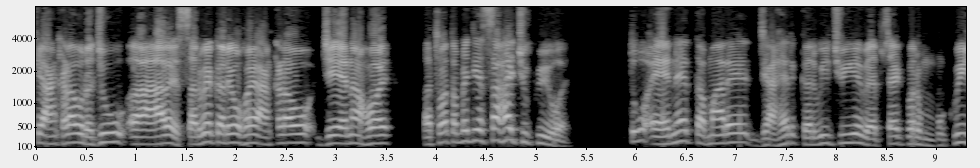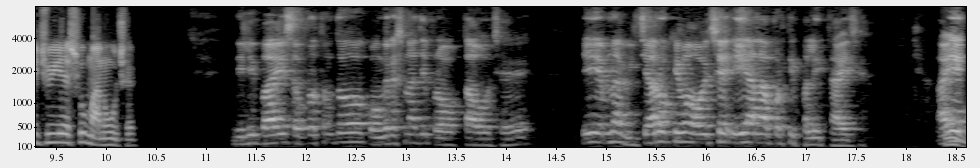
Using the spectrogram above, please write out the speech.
કે આંકડાઓ રજૂ આવે, સર્વે કર્યો હોય, આંકડાઓ જે એના હોય, અથવા તમે જે સહાય ચૂકવી હોય, તો એને તમારે જાહેર કરવી જોઈએ, વેબસાઇટ પર મૂકવી જોઈએ, શું માનવું છે? દિલીપભાઈ, સૌપ્રથમ તો કોંગ્રેસના જે પ્રવક્તાઓ છે, એ એમના વિચારો કેવા હોય છે, એ આના પરથી ફલિત થાય છે. આ એક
